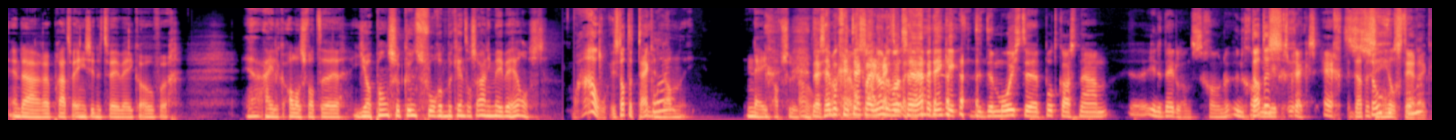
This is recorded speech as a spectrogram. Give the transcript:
En daar uh, praten we eens in de twee weken over. Ja, eigenlijk alles wat de Japanse kunstvorm bekend als anime behelst. Wauw, is dat de tagline? Nee, absoluut niet. Oh. ze hebben ook geen tagline nodig, want ze hebben denk ik de, de mooiste podcastnaam uh, in het Nederlands. Gewoon een geanimeerd gesprek. Is echt dat is heel sterk.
